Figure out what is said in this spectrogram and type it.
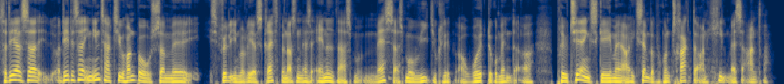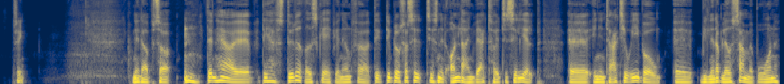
Så det er altså, og det er det så en interaktiv håndbog, som øh, selvfølgelig involverer skrift, men også en masse andet. Der er små, masser af små videoklip og Word-dokumenter og prioriteringsskemaer og eksempler på kontrakter og en hel masse andre ting. Netop, så den her, øh, det her støtteredskab, jeg nævnte før, det, det blev så til, til sådan et online-værktøj til selvhjælp. Øh, en interaktiv e-bog, øh, vi netop lavede sammen med brugerne.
